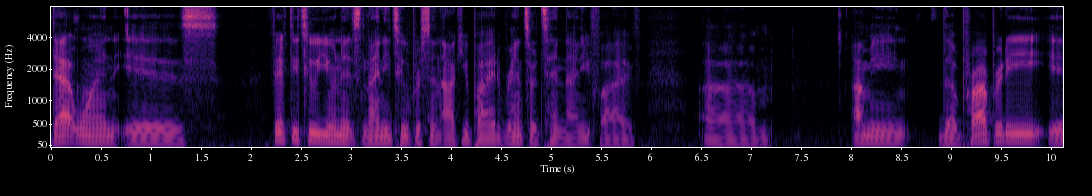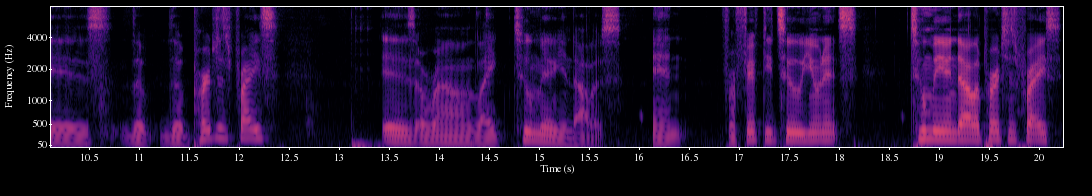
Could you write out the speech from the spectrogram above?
that one is 52 units, 92% occupied. Rents are 1095. Um I mean the property is the the purchase price is around like two million dollars, and for fifty two units, two million dollar purchase price.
